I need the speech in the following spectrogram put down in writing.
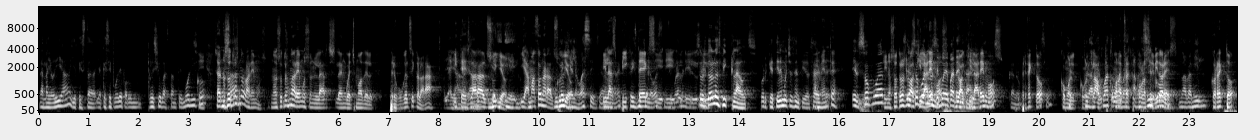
la mayoría, ya que, está, ya que se puede por un precio bastante módico. Sí. O sea, nosotros usar- no lo haremos. Nosotros no haremos un Large Language Model, pero Google sí que lo hará. Ya, y ya, Tesla ya. hará el Y- suyo. y- Y, Amazon hará el Google suyo. ya lo hace. o sea, y las Big Techs y, y- y- Sobre todo los big clouds, porque tiene mucho sentido. O sea, Realmente. El software. Y nosotros lo no alquilaremos, lo alquilaremos, Claro. perfecto, Sí, sí. como el, como el cloud, cuatro, como, la habrá- infraestructura- habrá como los cinco, servidores. No habrá mil. Correcto,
